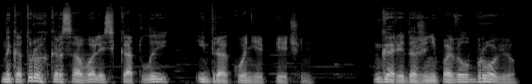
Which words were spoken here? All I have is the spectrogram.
на которых красовались котлы и драконья печень. Гарри даже не повел бровью.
